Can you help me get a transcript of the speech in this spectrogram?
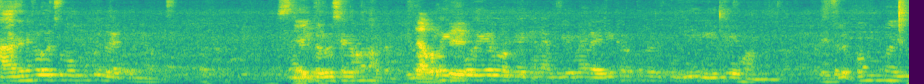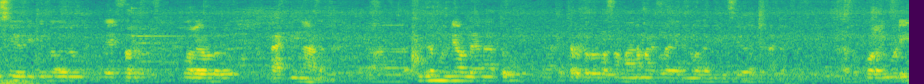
സാഹചര്യങ്ങൾ വെച്ച് നോക്കുമ്പോൾ ഇതായിട്ട് തന്നെയാണ്. തെളിവ് ശേഖരണം പൊതികളിലൊക്കെ ഇങ്ങനെ അംഗീകരണം ലഹരിക്കടത്തിന്റെ ഒരു പുതിയ രീതിയായി വന്നു ഇതിലിപ്പം യൂസ് ചെയ്തിരിക്കുന്നത് ഒരു വേഫർ പോലെയുള്ളൊരു പാക്കിംഗ് ആണ്. ഇതിന് മുന്നേ ഉള്ളതിനകത്തും ഇത്തരത്തിലുള്ള സമാനമായിട്ടുള്ള കാര്യങ്ങൾ തന്നെ യൂസ് ചെയ്തിട്ട് കണ്ടിട്ടുണ്ട് അത് കുറേ കൂടി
